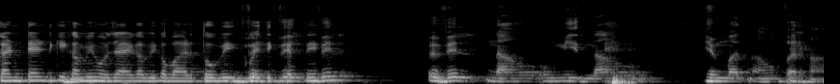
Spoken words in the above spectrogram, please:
कंटेंट की कमी हो जाए कभी कभार तो भी कोई दिक्कत नहीं। विल विल ना हो उम्मीद ना हो हिम्मत ना हो पर हाँ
